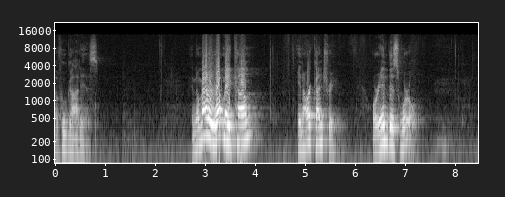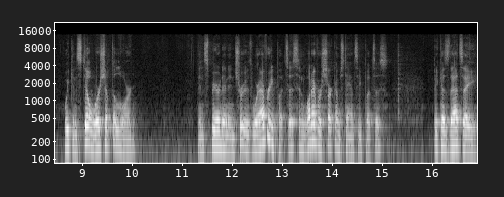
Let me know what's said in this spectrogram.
of who God is. And no matter what may come in our country or in this world, we can still worship the Lord in spirit and in truth wherever He puts us, in whatever circumstance He puts us, because that's a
